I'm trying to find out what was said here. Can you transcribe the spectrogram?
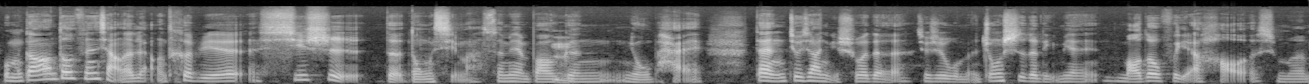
我们刚刚都分享了两个特别西式的东西嘛，酸面包跟牛排。但就像你说的，就是我们中式的里面，毛豆腐也好，什么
